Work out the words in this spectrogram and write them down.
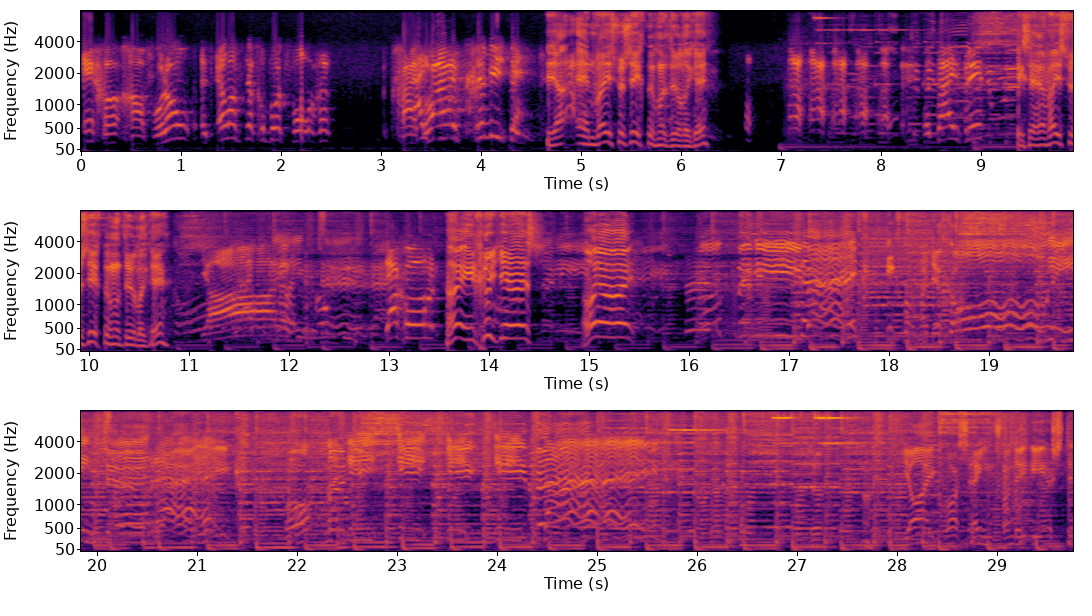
En ga, ga vooral het elfde gebod volgen. Ga blijf genieten. Ja, en wees voorzichtig natuurlijk, hè? Wat zei Frits? Ik zeg, en wees voorzichtig natuurlijk, hè? Ja, natuurlijk. Dag hoor. Hey, groetjes! Hoi, hoi! mijn e-bike. Ik voel me de koning was een van de eerste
